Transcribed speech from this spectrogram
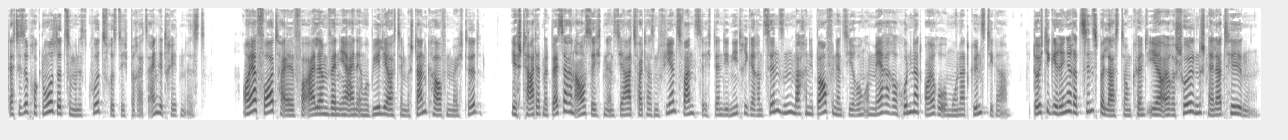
dass diese Prognose zumindest kurzfristig bereits eingetreten ist. Euer Vorteil, vor allem wenn ihr eine Immobilie aus dem Bestand kaufen möchtet, ihr startet mit besseren Aussichten ins Jahr 2024, denn die niedrigeren Zinsen machen die Baufinanzierung um mehrere hundert Euro im Monat günstiger. Durch die geringere Zinsbelastung könnt ihr eure Schulden schneller tilgen.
